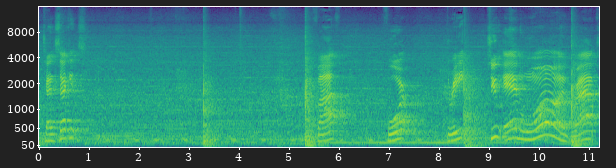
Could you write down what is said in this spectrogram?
Ten seconds. Five, four, three, two, and one. Grab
